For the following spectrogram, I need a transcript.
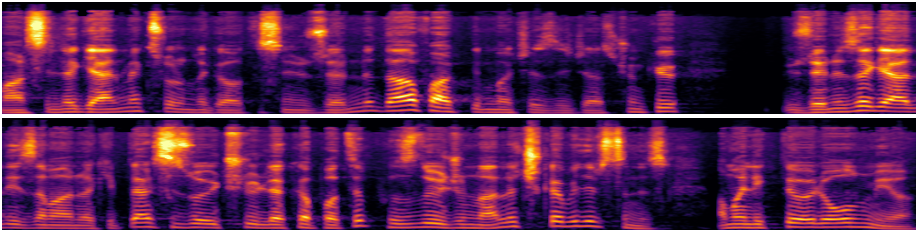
Marsilya gelmek zorunda Galatasaray'ın üzerine. Daha farklı bir maç izleyeceğiz. Çünkü üzerinize geldiği zaman rakipler siz o üçlüyle kapatıp hızlı hücumlarla çıkabilirsiniz. Ama ligde öyle olmuyor.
